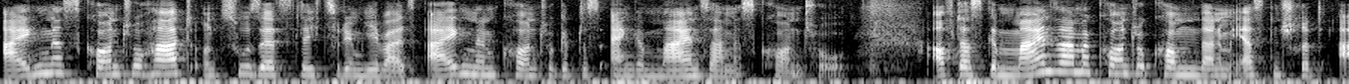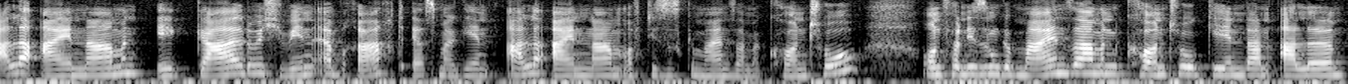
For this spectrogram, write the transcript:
eigenes Konto hat und zusätzlich zu dem jeweils eigenen Konto gibt es ein gemeinsames Konto. Auf das gemeinsame Konto kommen dann im ersten Schritt alle Einnahmen, egal durch wen erbracht. Erstmal gehen alle Einnahmen auf dieses gemeinsame Konto und von diesem gemeinsamen Konto gehen dann alle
